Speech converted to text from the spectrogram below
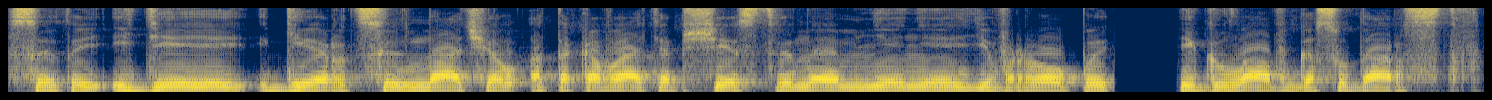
С этой идеей Герцель начал атаковать общественное мнение Европы и глав государств.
